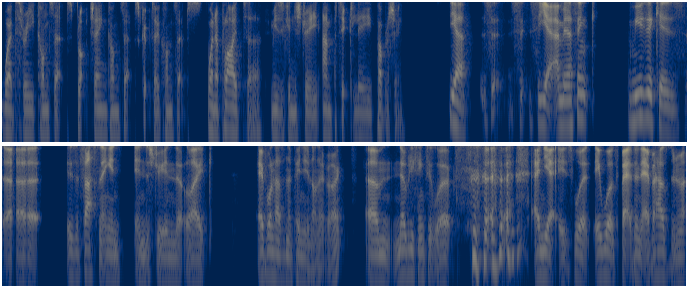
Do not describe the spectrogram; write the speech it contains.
Web3 concepts, blockchain concepts, crypto concepts when applied to music industry and particularly publishing? Yeah. So, so, so yeah, I mean, I think music is uh, is a fascinating in- industry in that like everyone has an opinion on it, right? Um, nobody thinks it works, and yet it's work. It works better than it ever has done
